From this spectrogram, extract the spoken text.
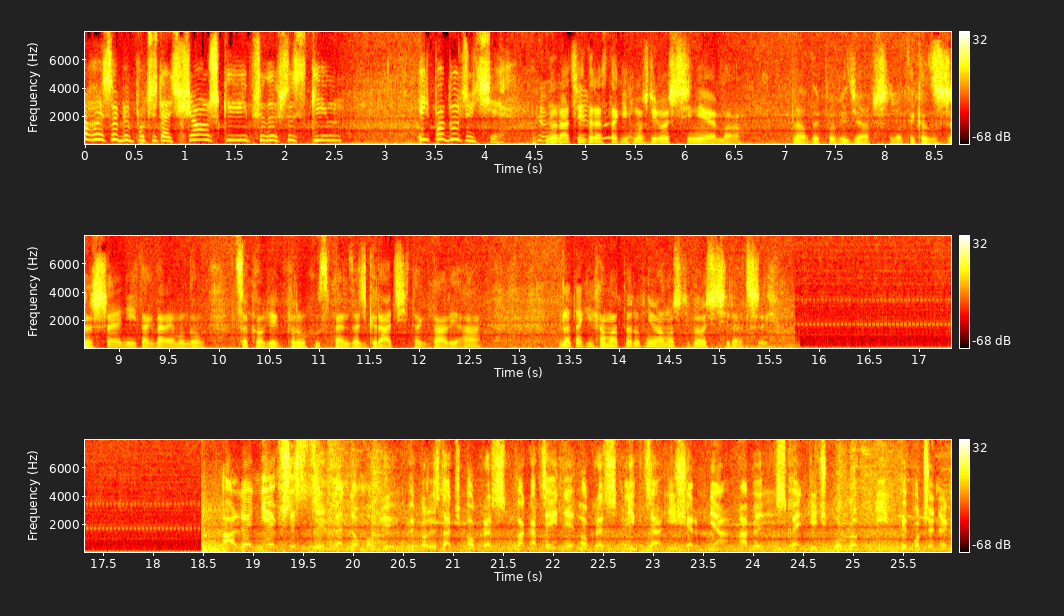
Trochę sobie poczytać książki przede wszystkim i poduczyć się. No raczej teraz takich możliwości nie ma, prawdę powiedziawszy. No tylko zrzeszeni i tak dalej mogą cokolwiek w ruchu spędzać, grać i tak dalej, a dla takich amatorów nie ma możliwości raczej. ale nie wszyscy będą mogli wykorzystać okres wakacyjny, okres lipca i sierpnia, aby spędzić urlop i wypoczynek.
